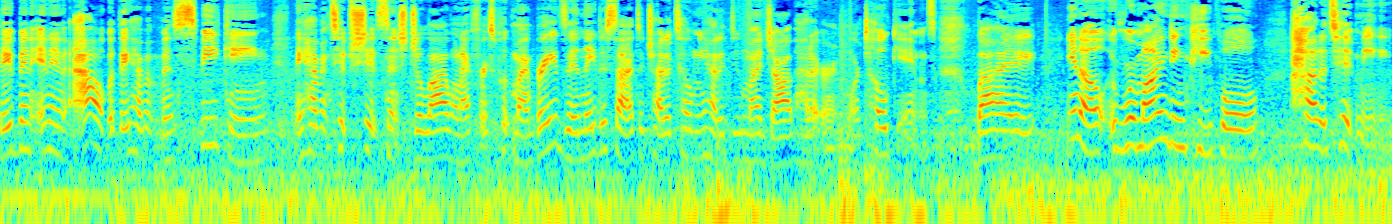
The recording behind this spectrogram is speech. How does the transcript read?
They've been in and out, but they haven't been speaking. They haven't tipped shit since July when I first put my braids in. They decided to try to tell me how to do my job, how to earn more tokens by, you know, reminding people how to tip me.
